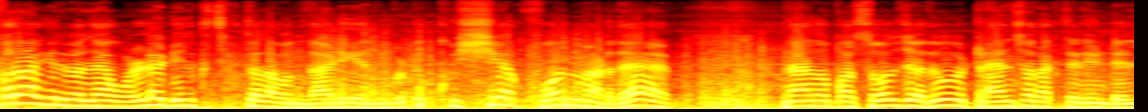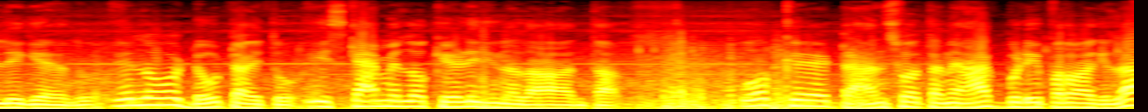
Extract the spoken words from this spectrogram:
ಪರವಾಗಿಲ್ವಲ್ಲ, ಒಳ್ಳೆ ಡೀಲ್ ಸಿಕ್ತಲ್ಲ ಒಂದು ಗಾಡಿ ಅಂದ್ಬಿಟ್ಟು ಖುಷಿಯಾಗಿ ಫೋನ್ ಮಾಡಿದೆ. ನಾನೊಬ್ಬ ಸೋಲ್ಜರು ಟ್ರಾನ್ಸ್ಫರ್ ಆಗ್ತಾಯಿದ್ದೀನಿ ಡೆಲ್ಲಿಗೆ ಅದು. ಎಲ್ಲೋ ಡೌಟ್ ಆಯಿತು. ಈ ಸ್ಕ್ಯಾಮ್ ಎಲ್ಲೋ ಕೇಳಿದ್ದೀನಲ್ಲ ಅಂತ. ಓಕೆ ಟ್ರಾನ್ಸ್ಫರ್ ತಾನೇ ಆಗ್ಬಿಡಿ, ಪರವಾಗಿಲ್ಲ.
